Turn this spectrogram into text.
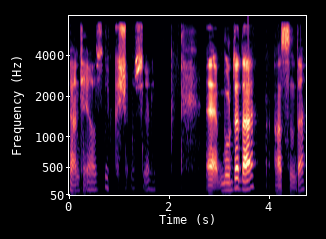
Dante yazdık. Şunu silelim. Ee, burada da aslında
